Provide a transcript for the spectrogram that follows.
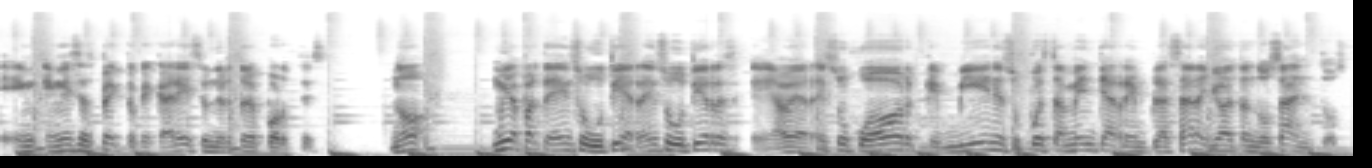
en, ese aspecto que carece un director de deportes, ¿no? Muy aparte de Enzo Gutiérrez, Enzo Gutiérrez, eh, a ver, es un jugador que viene supuestamente a reemplazar a Jonathan Dos Santos,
